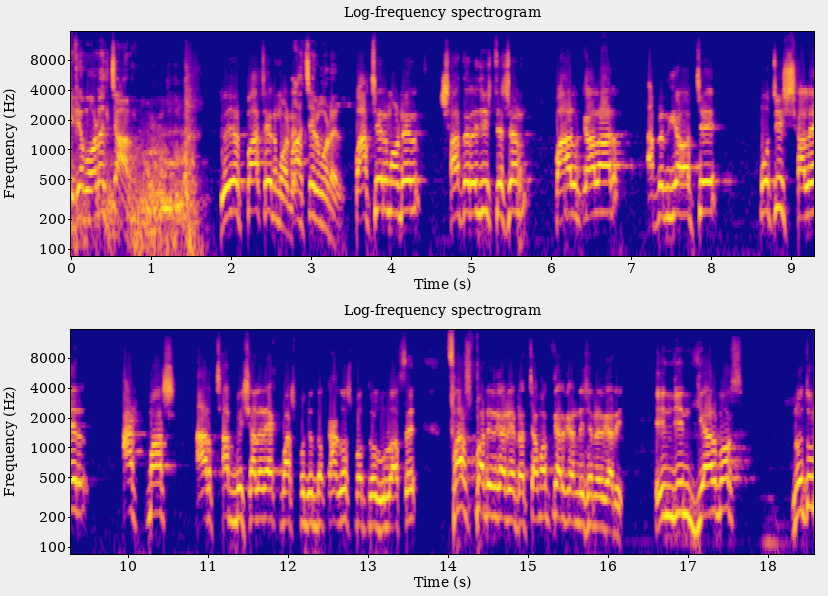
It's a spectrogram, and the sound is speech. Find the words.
এটা মডেল চার। দুই হাজার পাঁচের মডেল পাঁচের মডেল পাঁচের মডেল সাথে রেজিস্ট্রেশন পাল কালার আপনার গিয়ে হচ্ছে পঁচিশ সালের আট মাস আর ছাব্বিশ সালের এক মাস পর্যন্ত কাগজপত্রগুলো আছে। ফার্স্ট পার্টির গাড়ি এটা চমৎকার কন্ডিশনের গাড়ি। ইঞ্জিন গিয়ার বক্স নতুন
